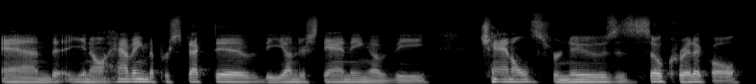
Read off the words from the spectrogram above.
and you know, having the perspective, the understanding of the channels for news is so critical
